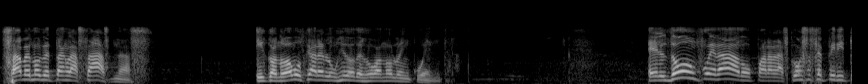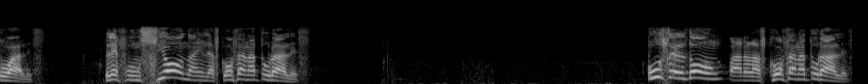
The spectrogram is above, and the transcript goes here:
sabe dónde están las asnas y cuando va a buscar el ungido de Jehová no lo encuentra. El don fue dado para las cosas espirituales. Le funciona en las cosas naturales. Usa el don para las cosas naturales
